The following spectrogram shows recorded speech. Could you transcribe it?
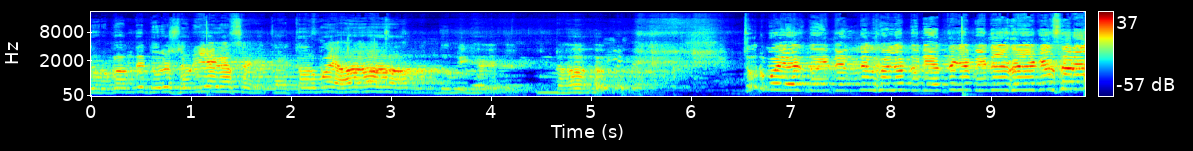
দুর্গন্ধে দূরে সরিয়ে গেছে। তাই তোর তোর মায়ের দুই তিন দিন হইল দুনিয়া থেকে বিদায় হয়ে গেছে রে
